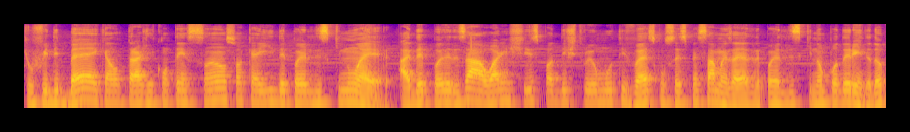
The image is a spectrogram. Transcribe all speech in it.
que o feedback é um traje de contenção, só que aí depois ele disse que não era. Aí depois ele diz, ah, o Aren X pode destruir o multiverso com seis pensamentos. Aí depois ele disse que não poderia, entendeu?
